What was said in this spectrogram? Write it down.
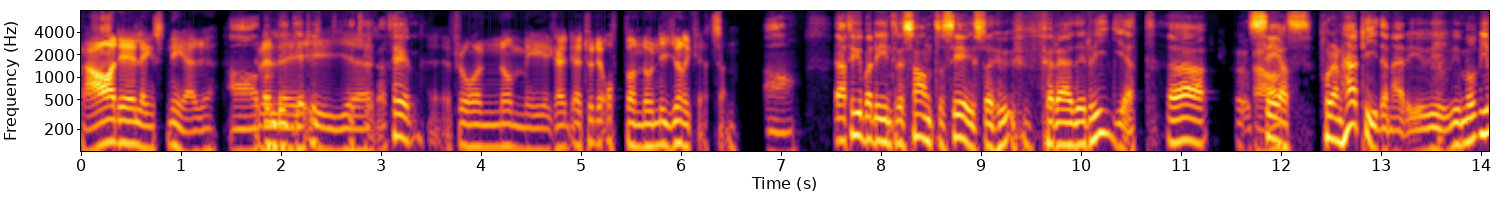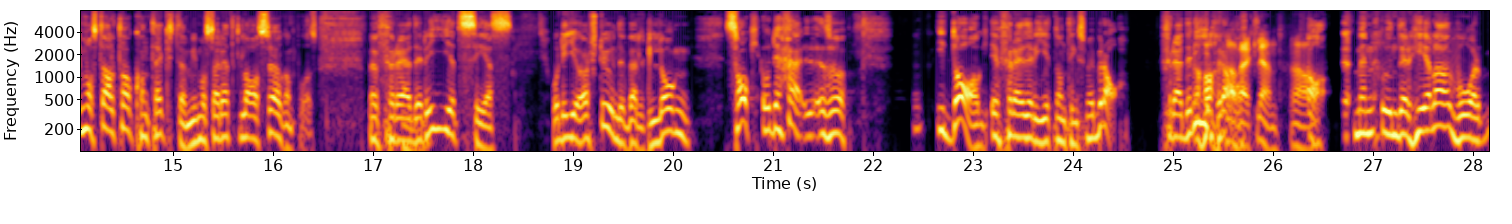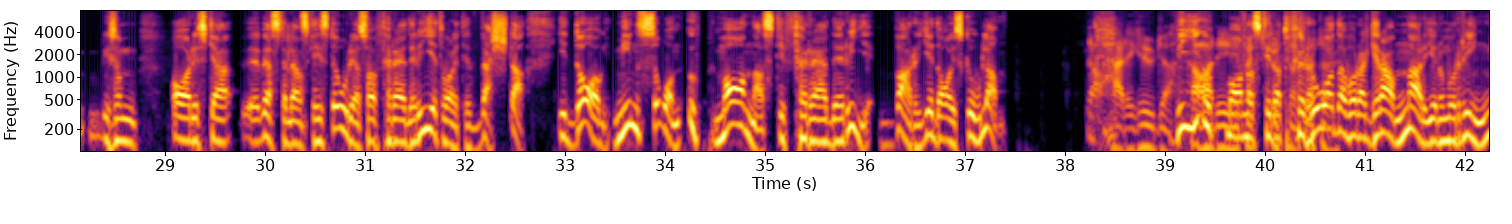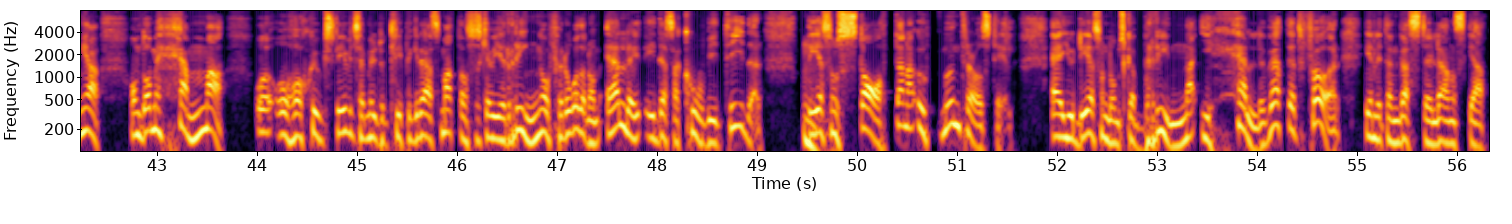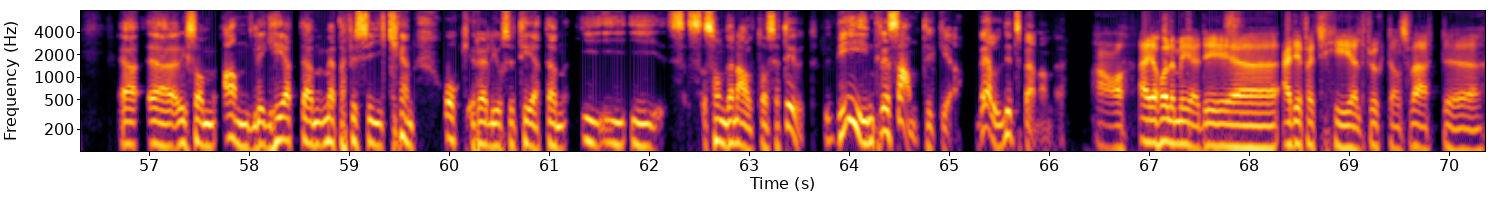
Ja, det är längst ner. Ja, de ligger i, illa till. Eh, Från och med, jag tror det är åttonde och nionde kretsen. Ja. Jag tycker bara det är intressant att se just hur förräderiet ses. På den här tiden är det ju, vi, vi må- vi måste alltid ha kontexten, vi måste ha rätt glasögon på oss. Men förräderiet ses, och det görs det under väldigt lång sak. Och det här, alltså, idag är förräderiet någonting som är bra. Förräderi är Ja, bra. ja, verkligen. Ja. Ja, men under hela vår liksom, ariska eh, västerländska historia så har förräderiet varit det värsta. Idag, min son uppmanas till förräderi varje dag i skolan. Ja, herregud ja. Vi ja, uppmanas till att förråda våra grannar genom att ringa. Om de är hemma och, och har sjukskrivit sig med ut och klipper gräsmattan så ska vi ringa och förråda dem. Eller i dessa covid-tider. Mm. Det som staterna uppmuntrar oss till är ju det som de ska brinna i helvetet för enligt den västerländska eh, eh, liksom andligheten, metafysiken och religiositeten i, i, i, som den alltid har sett ut. Det är intressant tycker jag. Väldigt spännande. Ja, jag håller med. Det är, det är faktiskt helt fruktansvärt. eh,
